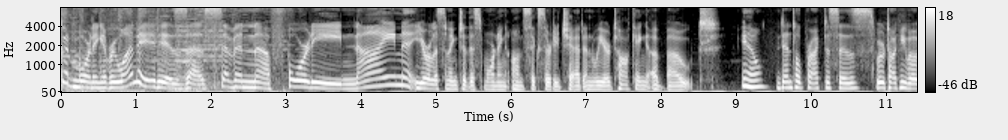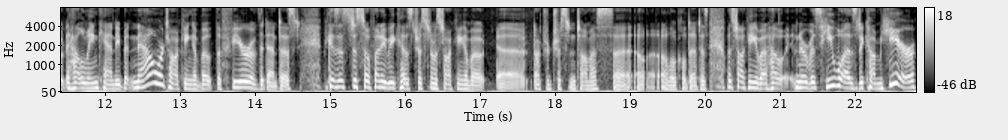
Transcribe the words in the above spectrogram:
Good morning, everyone. It is uh, 7.49. You're listening to This Morning on 6.30 Ched, and we are talking about, you know, dental practices. We were talking about Halloween candy, but now we're talking about the fear of the dentist because it's just so funny because Trystan was talking about, uh, Dr. Trystan Thomas, uh, a, a local dentist, was talking about how nervous he was to come here,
